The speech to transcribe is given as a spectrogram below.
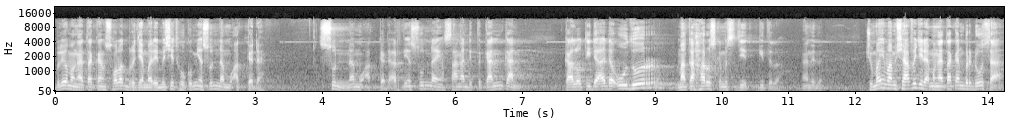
beliau mengatakan sholat berjamaah di masjid hukumnya sunnah muakkadah. Sunnah muakkadah, artinya sunnah yang sangat ditekankan. Kalau tidak ada udur, maka harus ke masjid, gitu loh. Gitu. Cuma Imam Syafi'i tidak mengatakan berdosa.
